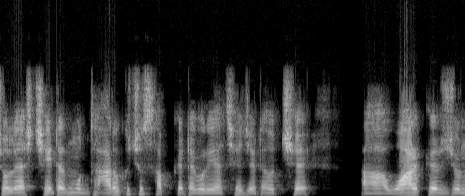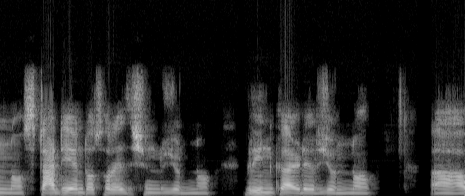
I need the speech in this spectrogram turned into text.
চলে আসছে, এটার মধ্যে আরও কিছু সাব ক্যাটাগরি আছে, যেটা হচ্ছে ওয়ার্কের জন্য স্টাডি অ্যান্ড অথরাইজেশনের জন্য গ্রিন কার্ডের জন্য uh,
